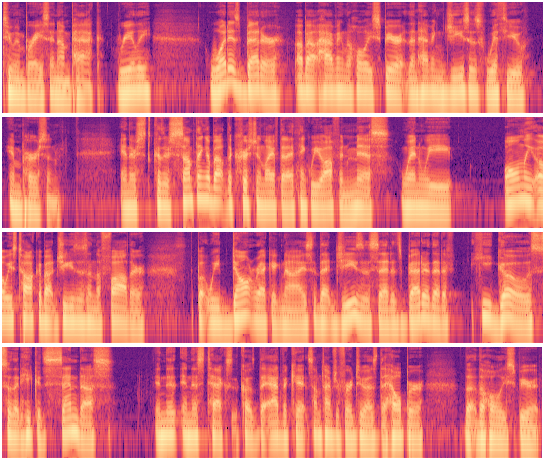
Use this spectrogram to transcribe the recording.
to embrace and unpack. Really? What is better about having the Holy Spirit than having Jesus with you in person? And there's because there's something about the Christian life that I think we often miss when we only always talk about Jesus and the Father, but we don't recognize that Jesus said it's better that if he goes so that he could send us in, the, in this text, because the advocate, sometimes referred to as the helper, the, the Holy Spirit.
